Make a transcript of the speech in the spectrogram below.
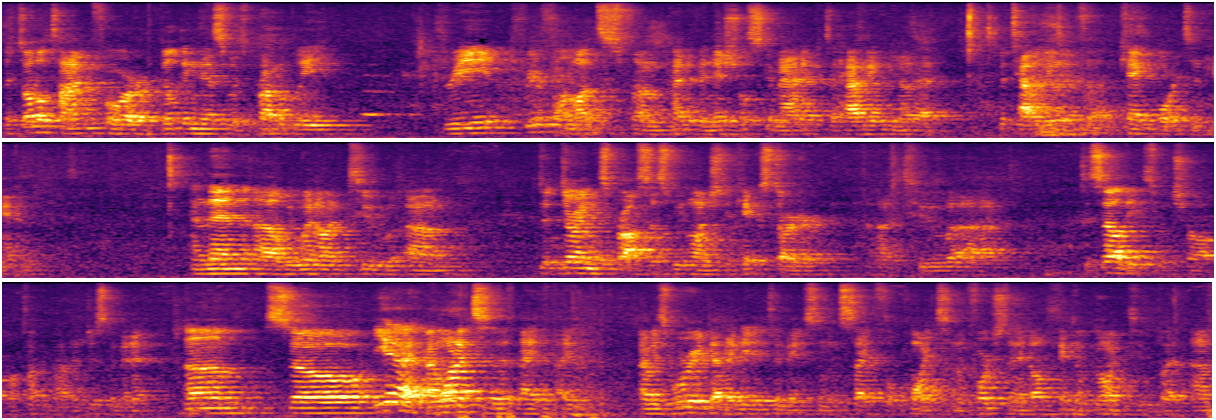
the total time for building this was probably three three or four months from kind of initial schematic to having you know that battalion of uh, keg boards in hand. And then uh, we went on to um, during this process we launched a Kickstarter uh, to uh, to sell these, which I'll, I'll talk about in just a minute. Um, so yeah, I wanted to. I, I, I was worried that I needed to make some insightful points, and unfortunately, I don't think I'm going to. But um,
